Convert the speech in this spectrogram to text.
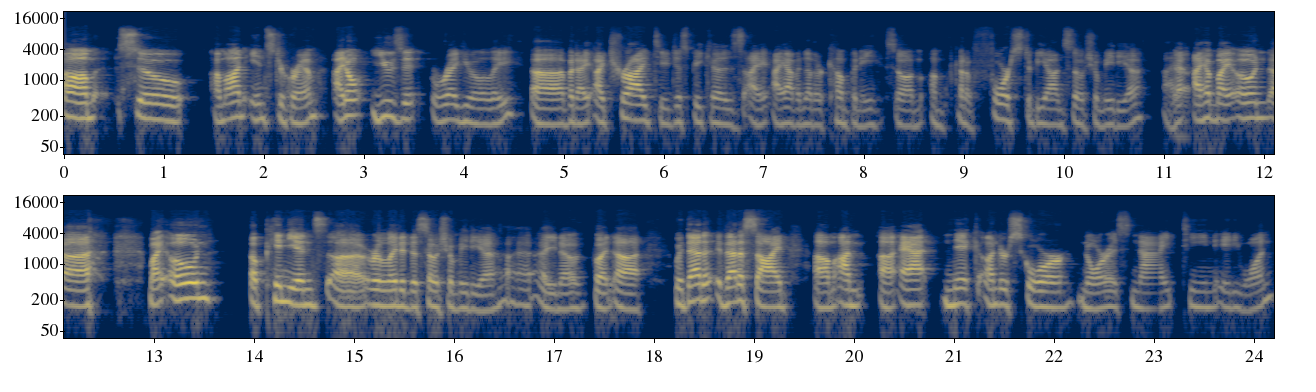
Um, so I'm on Instagram. I don't use it regularly, uh, but I, I try to just because I, I have another company, so I'm I'm kind of forced to be on social media. I. I have my own uh, my own opinions uh, related to social media, uh, you know. But uh, with that that aside, um, I'm uh, at Nick underscore Norris 1981.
